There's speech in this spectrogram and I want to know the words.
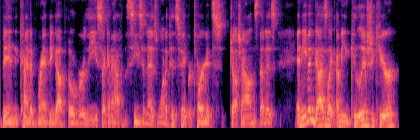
been kind of ramping up over the second half of the season as one of his favorite targets, Josh Allen's, that is. And even guys like, I mean, Khalil Shakir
